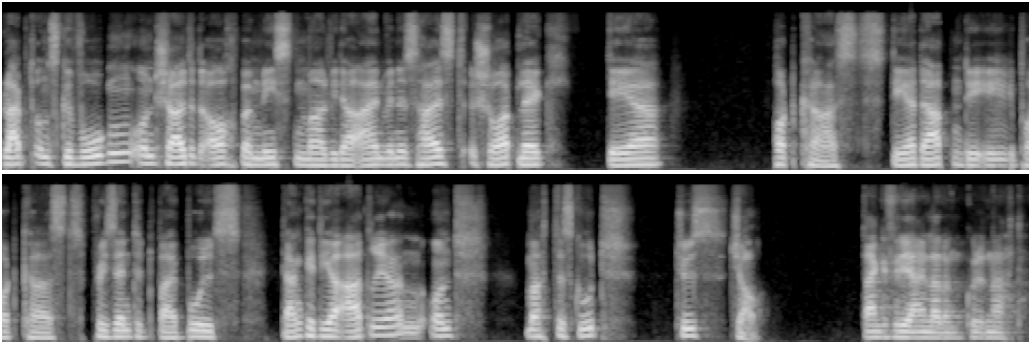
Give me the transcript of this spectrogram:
Bleibt uns gewogen und schaltet auch beim nächsten Mal wieder ein, wenn es heißt Shortleg, der Podcast, der Daten.de Podcast, presented by Bulls. Danke dir, Adrian, und macht es gut. Tschüss, ciao. Danke für die Einladung. Gute Nacht.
